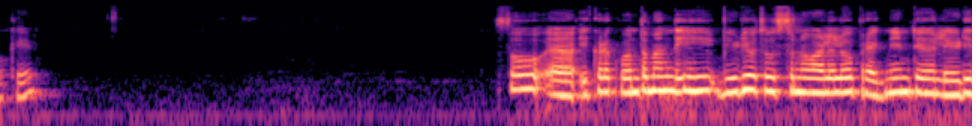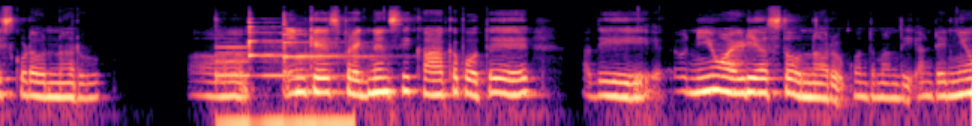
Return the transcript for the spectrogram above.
ఓకే సో ఇక్కడ కొంతమంది వీడియో చూస్తున్న వాళ్ళలో ప్రెగ్నెంట్ లేడీస్ కూడా ఉన్నారు. ఇన్ కేస్ ప్రెగ్నెన్సీ కాకపోతే అది న్యూ ఐడియాస్తో ఉన్నారు కొంతమంది. అంటే న్యూ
